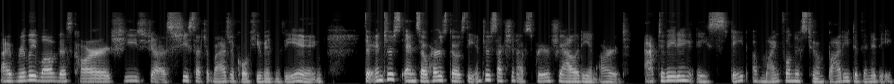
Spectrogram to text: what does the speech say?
I really love this card. She's just she's such a magical human being the inter and so hers goes the intersection of spirituality and art activating a state of mindfulness to embody divinity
